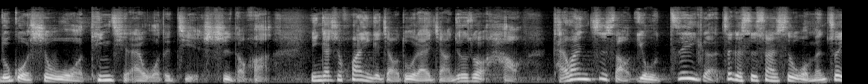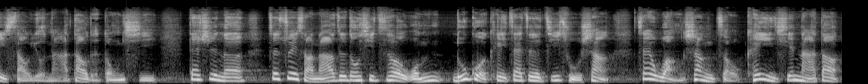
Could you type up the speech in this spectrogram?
如果是我听起来我的解释的话，应该是换一个角度来讲，就是说好。台湾至少有这个，这个是算是我们最少有拿到的东西。但是呢，这最少拿到这东西之后，我们如果可以在这个基础上再往上走，可以先拿到。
